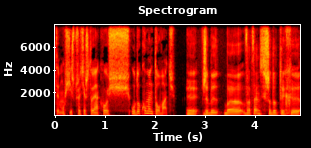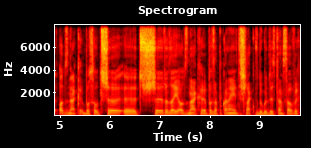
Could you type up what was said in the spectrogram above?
Ty musisz przecież to jakoś udokumentować. Y, żeby, bo wracając jeszcze do tych y, odznak, bo są trzy, y, trzy rodzaje odznak za pokonanie szlaków długodystansowych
